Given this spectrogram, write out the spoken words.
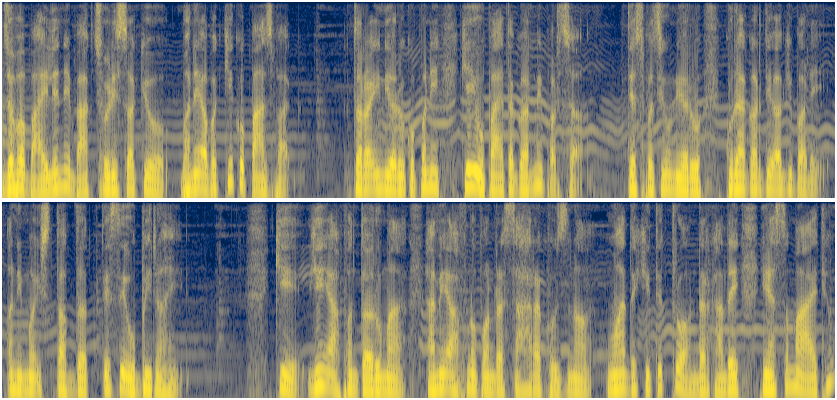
जब भाइले नै भाग छोडिसक्यो भने अब के को पाँच भाग? तर यिनीहरूको पनि केही उपाय त गर्नै पर्छ। त्यसपछि उनीहरू कुरा गर्दै अघि बढे अनि म स्तब्ध त्यसै उभिरहेँ। के यही आफन्तहरूमा हामी आफ्नोपन र सहारा खोज्न उहाँदेखि त्यत्रो हन्डर खाँदै यहाँसम्म आएथ्यौँ?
